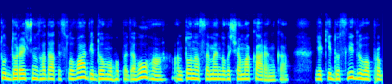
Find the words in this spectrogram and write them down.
Тут доречно згадати слова відомого педагога Антона Семеновича Макаренка, який досліджував проблеми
